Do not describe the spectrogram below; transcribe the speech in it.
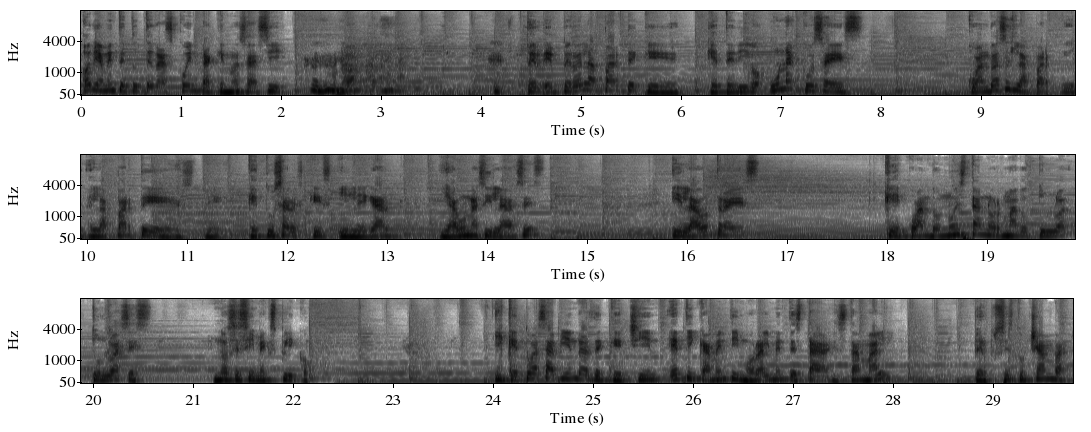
Obviamente tú te das cuenta que no es así, ¿no? Pero, eh, pero es la parte que, que te digo, una cosa es cuando haces la, par- la parte este, que tú sabes que es ilegal y aún así la haces, y la otra es que cuando no está normado tú lo, tú lo haces. No sé si me explico. Y que tú a sabiendas de que chin éticamente y moralmente está, está mal, pero pues es tu chamba.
